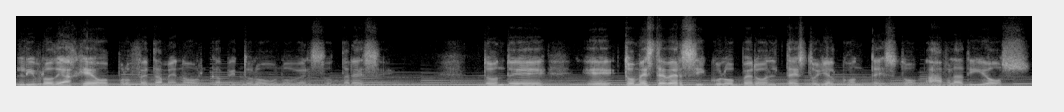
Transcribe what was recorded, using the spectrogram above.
libro de Ageo, profeta menor, capítulo 1, verso 13, donde eh, tomé este versículo, pero el texto y el contexto habla Dios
